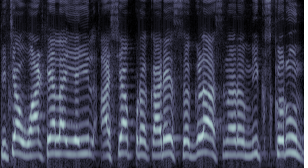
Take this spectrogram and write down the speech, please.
तिच्या वाट्याला येईल अशा प्रकारे सगळं असणारं मिक्स करून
